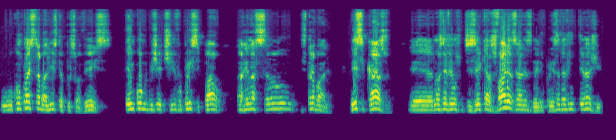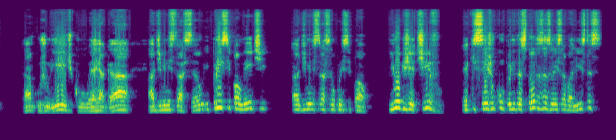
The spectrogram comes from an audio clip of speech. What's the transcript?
O compliance trabalhista, por sua vez, tem como objetivo principal a relação de trabalho. Nesse caso, é, nós devemos dizer que as várias áreas da empresa devem interagir. Tá? O jurídico, o RH, a administração e principalmente a administração principal. E o objetivo é que sejam cumpridas todas as leis trabalhistas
